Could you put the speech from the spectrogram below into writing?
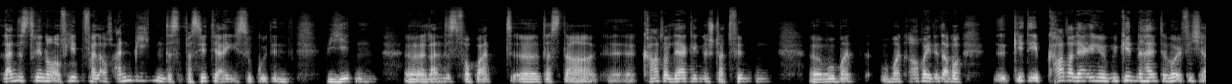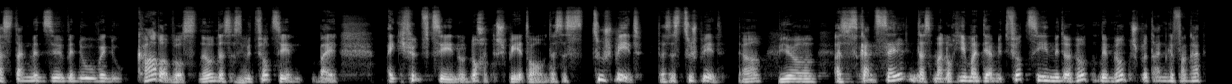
Landestrainer auf jeden Fall auch anbieten. Das passiert ja eigentlich so gut in wie jeden äh, Landesverband, äh, dass da äh, Kaderlehrgänge stattfinden, äh, wo man wo man arbeitet. Aber äh, geht eben Kaderlehrgänge beginnen halt häufig erst dann, wenn sie wenn du wenn du Kader wirst. Ne? Und das ist mit 14 bei eigentlich 15 und noch später. Und das ist zu spät. Das ist zu spät. Ja, wir, also es ist ganz selten, dass man noch jemand, der mit 14 mit der Hürden, mit dem Hürdensprit angefangen hat,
